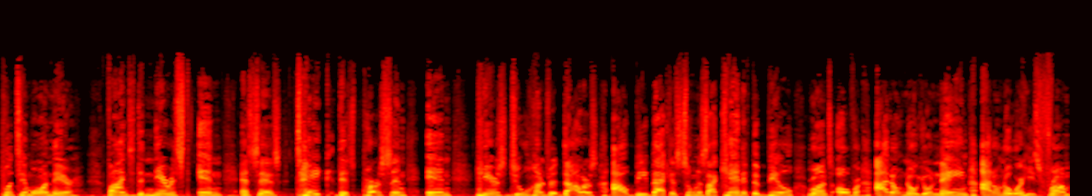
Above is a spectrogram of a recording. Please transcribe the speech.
Puts him on there finds the nearest inn and says, Take this person in. Here's $200. I'll be back as soon as I can if the bill runs over. I don't know your name. I don't know where he's from.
